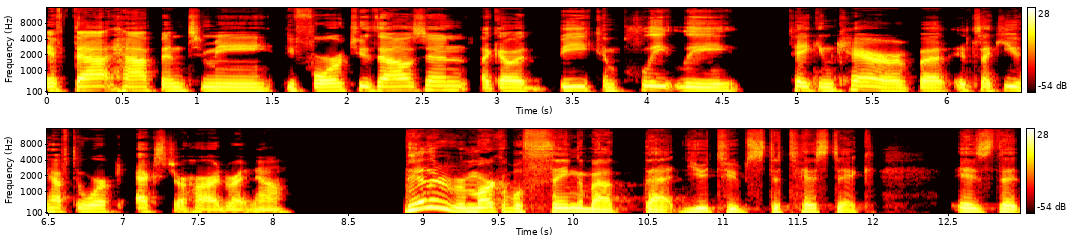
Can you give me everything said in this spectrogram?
If that happened to me before 2000, like I would be completely taken care of. But it's like you have to work extra hard right now. The other remarkable thing about that YouTube statistic is that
